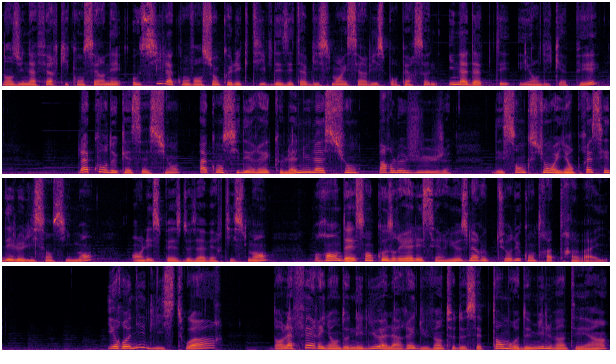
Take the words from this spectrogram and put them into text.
dans une affaire qui concernait aussi la convention collective des établissements et services pour personnes inadaptées et handicapées, la Cour de cassation a considéré que l'annulation par le juge des sanctions ayant précédé le licenciement en l'espèce de avertissements, rendait sans cause réelle et sérieuse la rupture du contrat de travail. Ironie de l'histoire, dans l'affaire ayant donné lieu à l'arrêt du 22 septembre 2021,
